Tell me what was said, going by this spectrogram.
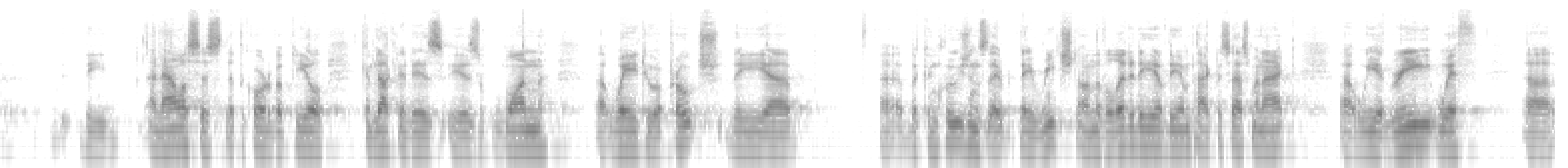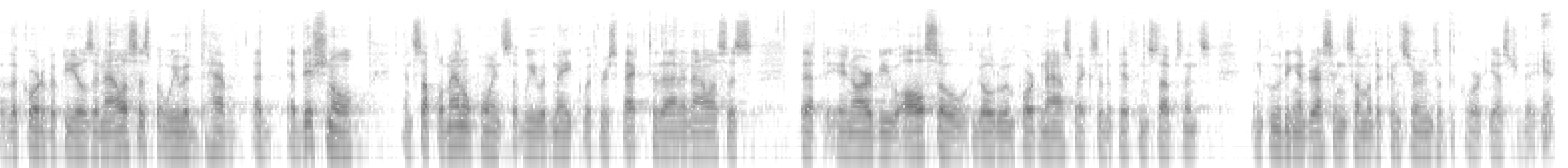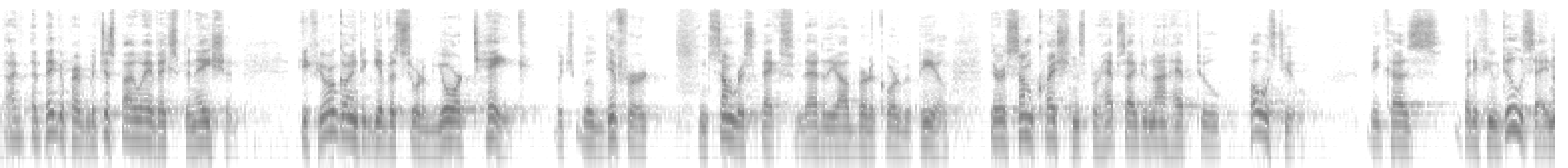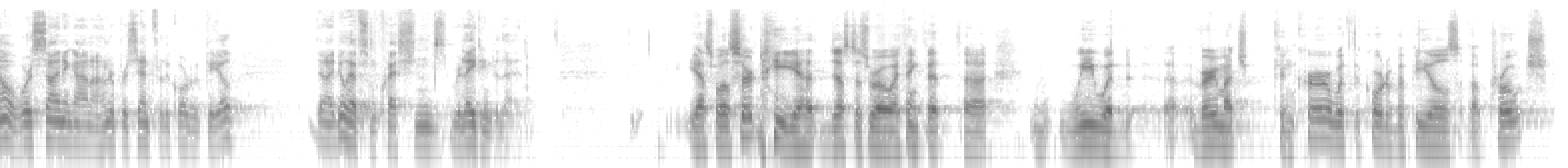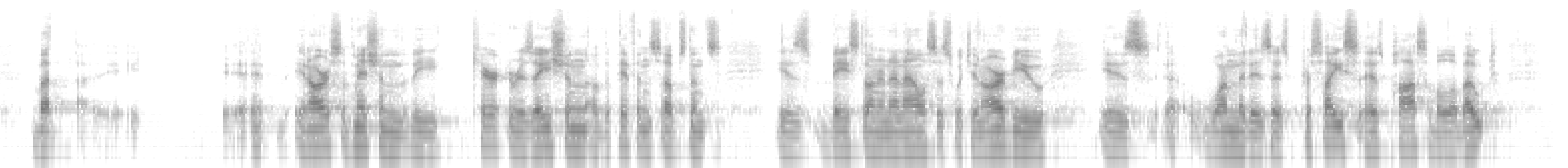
the analysis that the Court of Appeal conducted is, is one uh, way to approach the, uh, uh, the conclusions that they reached on the validity of the Impact Assessment Act. Uh, we agree with uh, the Court of Appeal's analysis, but we would have ad- additional and supplemental points that we would make with respect to that analysis that, in our view, also go to important aspects of the pith and substance including addressing some of the concerns of the court yesterday. Yeah, I, I beg your pardon, but just by way of explanation, if you're going to give us sort of your take, which will differ in some respects from that of the Alberta Court of Appeal, there are some questions perhaps I do not have to pose to you. Because, but if you do say, no, we're signing on 100% for the Court of Appeal, then I do have some questions relating to that. Yes, well, certainly, uh, Justice Rowe, I think that uh, we would uh, very much concur with the Court of Appeals approach, but uh, in our submission, the characterization of the pith and substance is based on an analysis which, in our view, is uh, one that is as precise as possible about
